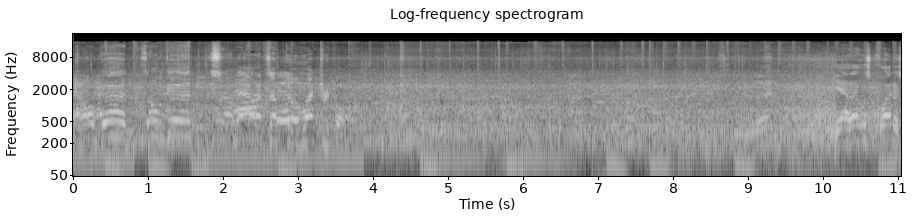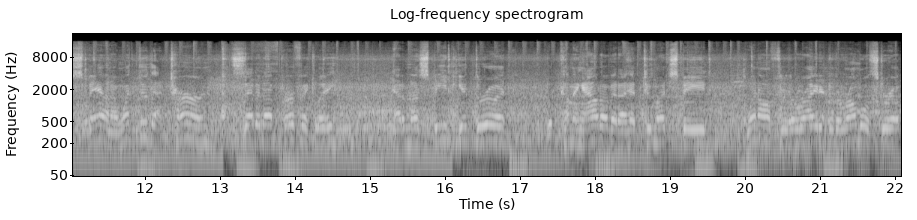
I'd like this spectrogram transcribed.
It's all good. It's all good. So now it's up to electrical. Yeah, that was quite a spin. I went through that turn, set it up perfectly, had enough speed to get through it, but coming out of it, I had too much speed. Went off to the right into the rumble strip.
